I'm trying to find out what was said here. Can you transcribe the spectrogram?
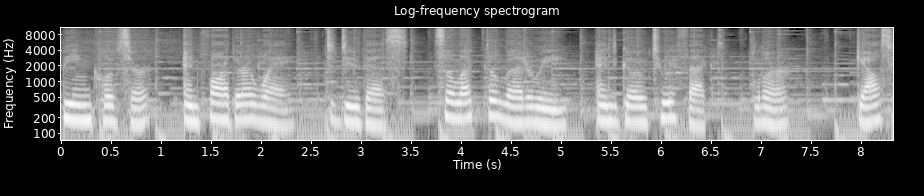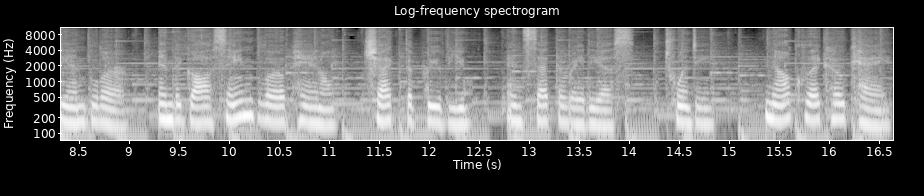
being closer and farther away. To do this, select the letter E, and go to Effect, Blur, Gaussian Blur. In the Gaussian Blur panel, check the preview, and set the radius, 20. Now click OK.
